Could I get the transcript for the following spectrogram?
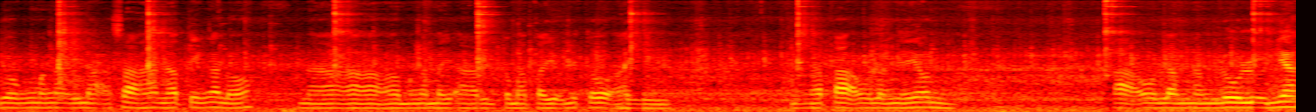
yung mga inaasahan nating ano na mga may-aring tumatayo nito ay mga tao lang ngayon tao lang ng lolo niya.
